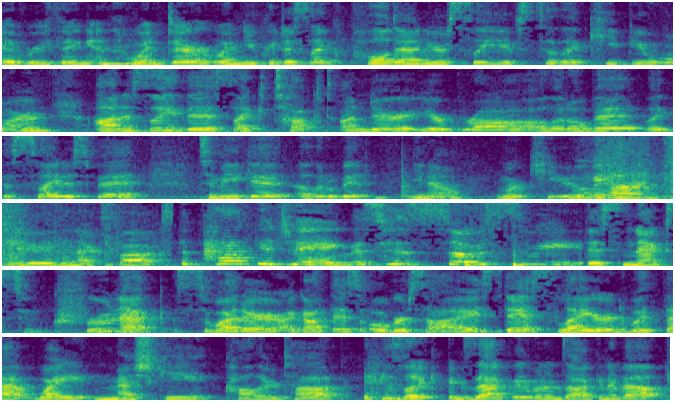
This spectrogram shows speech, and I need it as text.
everything in the winter when you could just like pull down your sleeves to like keep you warm. Honestly, this like tucked under your bra a little bit, like the slightest bit to make it a little bit, you know, more cute. Moving on to the next box. The packaging, this is so sweet. this next crew neck sweater. I got this oversized. This layered with that white meshki collar top is like exactly what I'm talking about.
